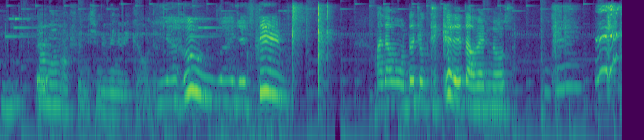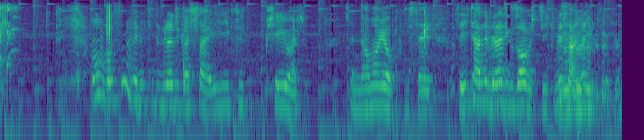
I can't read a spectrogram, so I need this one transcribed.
Hı hı. Tamam aferin. Şimdi beni bekle orada. Yahoo ben geçtim. Adam orada çok dikkat et haberin olsun. ama baksana benimkinde birazcık aşağı elektrik bir şey var. Sende ama yok. Sen, senin kendi birazcık zormuş. Bir dur saniye. dur dur bir dakika. Bak.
